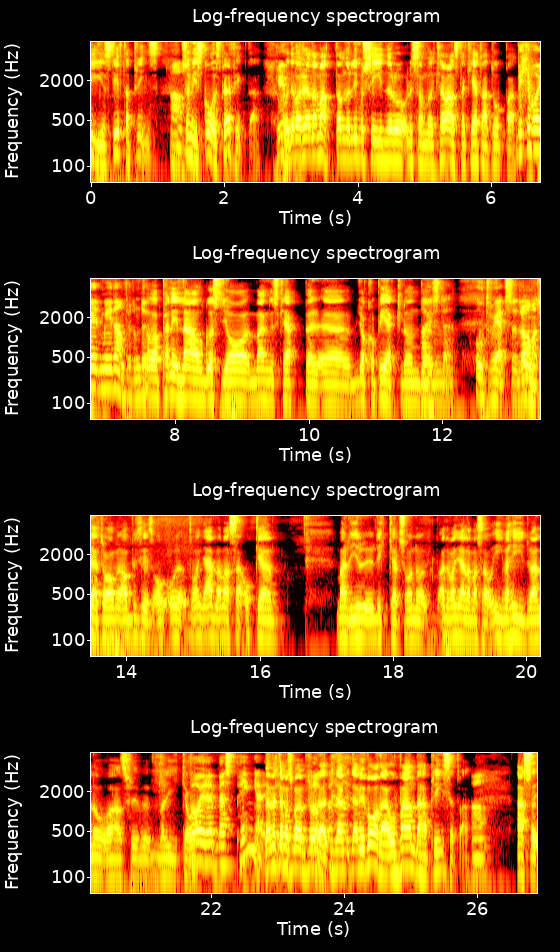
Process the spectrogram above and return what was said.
instiftat pris. Som vi skådespelare fick där. Grymt. Och det var röda mattan och limousiner och, och liksom kravallstaket och alltihopa. Vilka var med i den förutom Det du? var Pernilla August, jag, Magnus Krepper, eh, Jakob Eklund. Ja, just det. Otrohetsdramat. Tror, ja, precis. Och, och det var en jävla massa. Och eh, Marie Rickardsson och ja, det var en jävla massa. Och Ingvar Hidvall och, och hans fru Marika. Och, Vad är det bäst pengar? Men vänta, jag måste bara prova. När, när vi var där och vann det här priset va. Ja. Alltså,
